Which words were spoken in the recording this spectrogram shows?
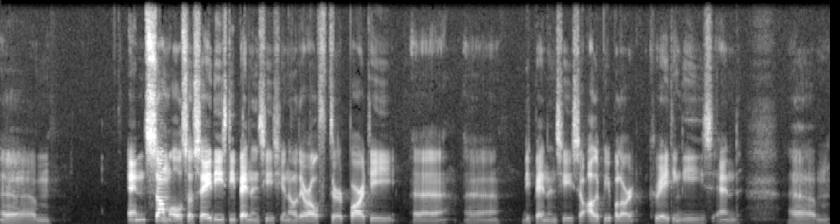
Um, and some also say these dependencies, you know, they're all third party uh, uh, dependencies. So other people are creating these, and um,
